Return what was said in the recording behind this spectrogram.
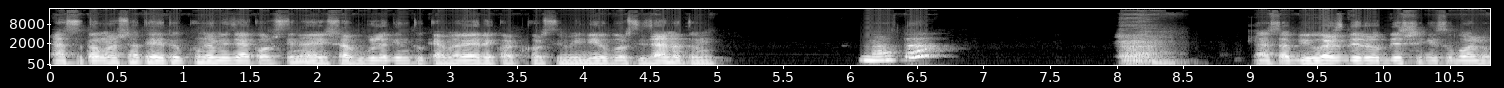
আচ্ছা তোমার সাথে এতক্ষণ আমি যা করছি না এই সবগুলো কিন্তু ক্যামেরায় রেকর্ড করছি ভিডিও করছি জানো তুমি? না তো। আচ্ছা ভিউয়ার্সদের উদ্দেশ্যে কিছু বলো।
